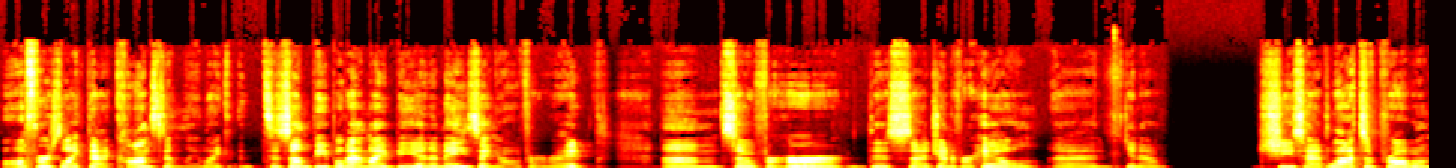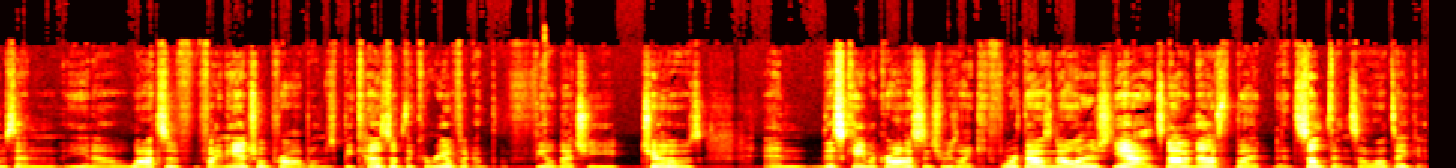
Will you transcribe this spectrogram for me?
offers like that constantly. Like to some people, that might be an amazing offer, right? Um, so for her, this uh, Jennifer Hale, uh, you know, she's had lots of problems and you know lots of financial problems because of the career field that she chose. And this came across and she was like $4000 yeah it's not enough but it's something so i'll take it.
